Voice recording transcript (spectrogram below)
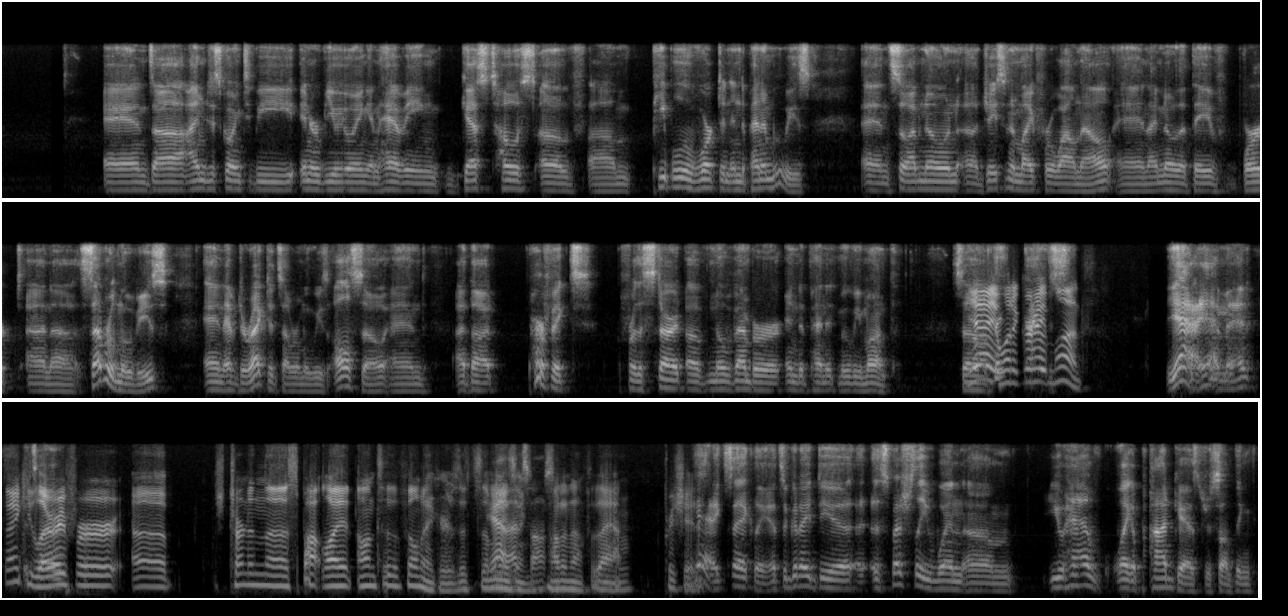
And uh, I'm just going to be interviewing and having guest hosts of um, people who've worked in independent movies. And so I've known uh, Jason and Mike for a while now, and I know that they've worked on uh, several movies and have directed several movies also. And I thought, perfect for the start of November Independent Movie Month. So Yay, what a great month. Yeah, yeah, man. Thank you, Larry, fun. for uh, turning the spotlight onto the filmmakers. It's amazing. Yeah, that's awesome. Not enough of that. Mhm. Appreciate it. Yeah, exactly. It's a good idea, especially when um, you have like a podcast or something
